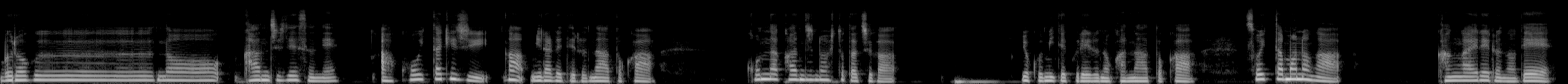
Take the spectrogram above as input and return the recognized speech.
ブログの感じですね。あ、こういった記事が見られてるなとか、こんな感じの人たちがよく見てくれるのかなとか、そういったものが考えれるので、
